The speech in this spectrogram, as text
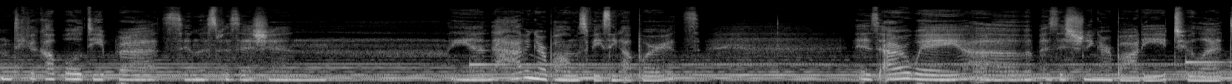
And take a couple deep breaths in this position and having our palms facing upwards is our way of positioning our body to let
